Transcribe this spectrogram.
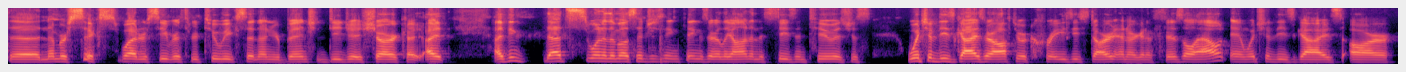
the number six wide receiver through two weeks sitting on your bench, DJ Chark. I, I, I think that's one of the most interesting things early on in the season too. Is just which of these guys are off to a crazy start and are going to fizzle out, and which of these guys are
